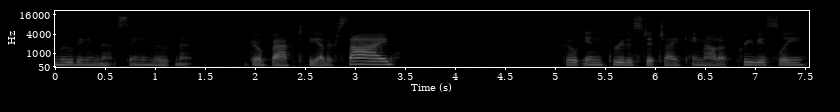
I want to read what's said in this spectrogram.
moving in that same movement. Go back to the other side go in through the stitch I came out of previously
